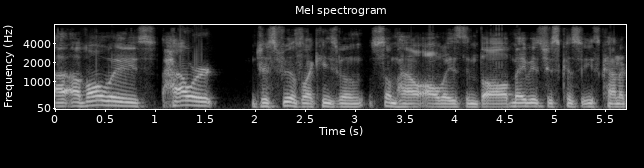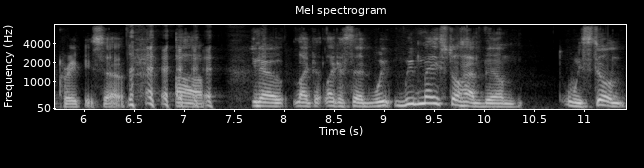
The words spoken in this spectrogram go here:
I, I've always Howard just feels like he's going to somehow always involved. Maybe it's just because he's kind of creepy. So, uh, you know, like like I said, we we may still have them. We still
